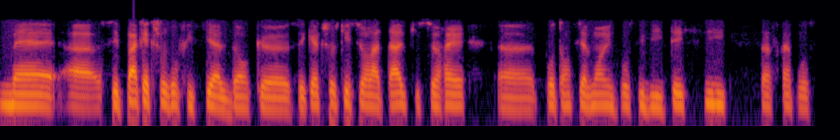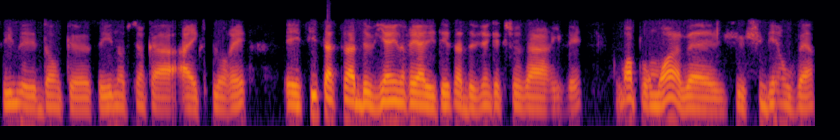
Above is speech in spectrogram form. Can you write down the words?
mais euh, c'est pas quelque chose d'officiel. Donc euh, c'est quelque chose qui est sur la table, qui serait potentiellement une possibilité si ça serait possible. Et donc c'est une option à, à explorer. Et si ça, ça devient une réalité, ça devient quelque chose à arriver, moi, pour moi, ben, je, suis bien ouvert.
